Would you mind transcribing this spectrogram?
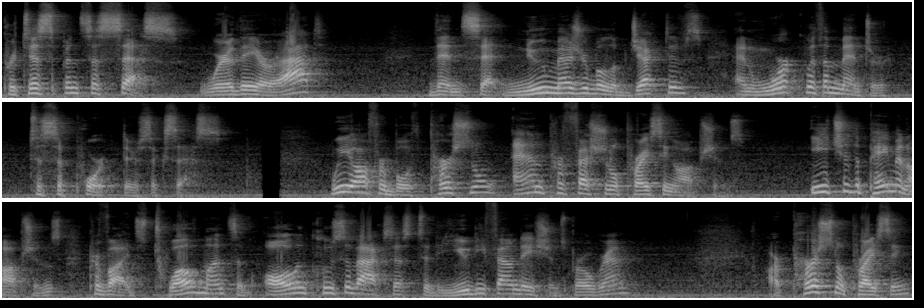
participants assess where they are at, then set new measurable objectives and work with a mentor to support their success. We offer both personal and professional pricing options. Each of the payment options provides 12 months of all inclusive access to the UD Foundations program. Our personal pricing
